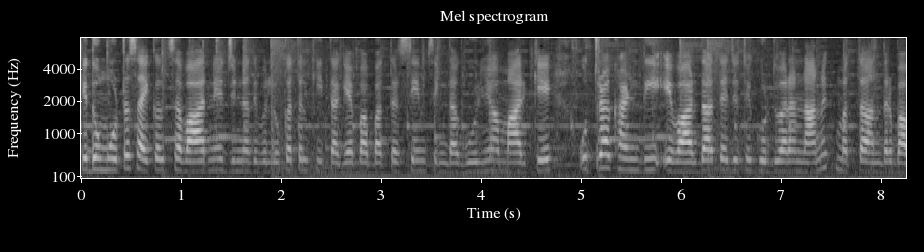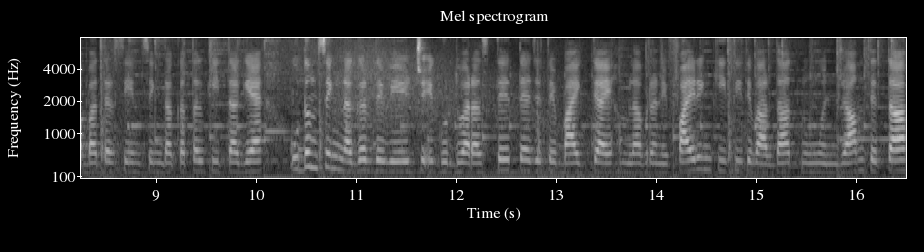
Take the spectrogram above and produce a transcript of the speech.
ਕਿ ਦੋ ਮੋਟਰਸਾਈਕਲ ਸਵਾਰ ਨੇ ਜਿਨ੍ਹਾਂ ਦੇ ਵੱਲੋਂ ਕਤਲ ਕੀਤਾ ਗਿਆ। ਬਾਬਾ ਤਰਸੇਮ ਸਿੰਘ ਦਾ ਗੋਲੀਆਂ ਮਾਰ ਕੇ ਉੱਤਰਾਖੰਡ ਦੀ ਇਹ ਵਾਰਦਾਤ ਹੈ, ਜਿੱਥੇ ਗੁਰਦੁਆਰਾ ਨਾਨਕ ਮੱਤਾ ਅੰਦਰ ਬਾਬਾ ਤਰਸੇਮ ਸਿੰਘ ਦਾ ਕਤਲ ਕੀਤਾ ਗਿਆ ਹੈ। ਊਧਮ ਸਿੰਘ ਨਗਰ ਦੇ ਵਿੱਚ ਇਹ ਗੁਰਦੁਆਰਾ ਸਥਿਤ ਹੈ, ਜਿੱਥੇ ਬਾਈਕ ਤੇ ਆਏ ਹਮਲਾਵਰਾਂ ਨੇ ਫਾਇਰਿੰਗ ਕੀਤੀ ਤੇ ਵਾਰਦਾਤ ਨੂੰ ਅੰਜਾਮ ਦਿੱਤਾ।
